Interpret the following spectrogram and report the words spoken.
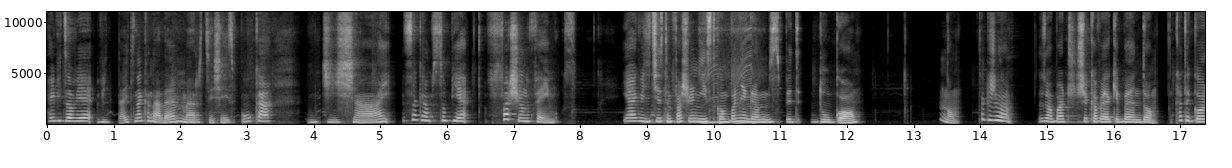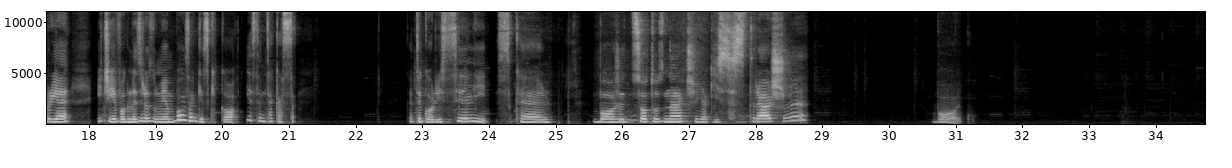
Hej widzowie, witajcie na kanale Marcysia i Spółka. Dzisiaj zagram sobie Fashion Famous. Ja, Jak widzicie jestem fashionistką, bo nie gram zbyt długo. No, także zobacz, ciekawe jakie będą kategorie i czy je w ogóle zrozumiem, bo z angielskiego jestem taka sama. Kategorii silly, scare. Boże, co to znaczy? Jakiś straszny? Bojku.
